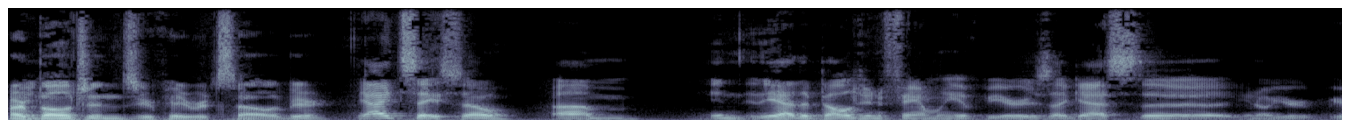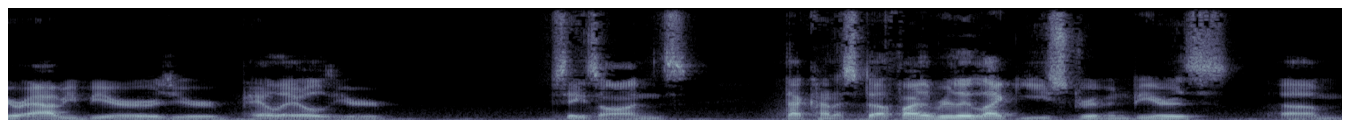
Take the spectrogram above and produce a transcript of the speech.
Are. Belgians your favorite style of beer? Yeah, I'd say so. Um, in yeah, the Belgian family of beers, I guess. The you know your your Abbey beers, your pale ales, your saisons, that kind of stuff. I really like yeast driven beers. Um,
